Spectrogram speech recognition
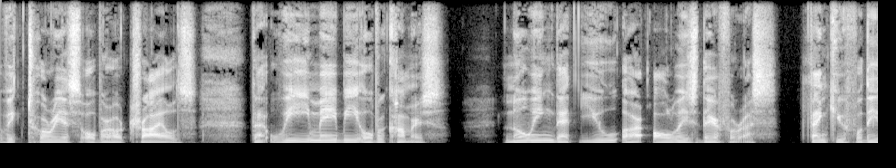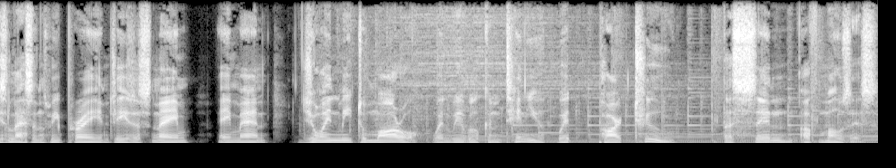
victorious over our trials, that we may be overcomers, knowing that you are always there for us. Thank you for these lessons, we pray in Jesus' name. Amen. Join me tomorrow when we will continue with part two The Sin of Moses.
